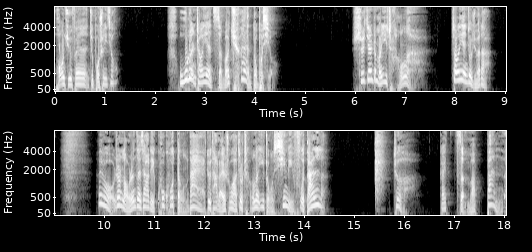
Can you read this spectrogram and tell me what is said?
黄菊芬就不睡觉。无论张燕怎么劝都不行。时间这么一长啊，张燕就觉得。哎呦，让老人在家里苦苦等待，对他来说啊，就成了一种心理负担了。这该怎么办呢？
